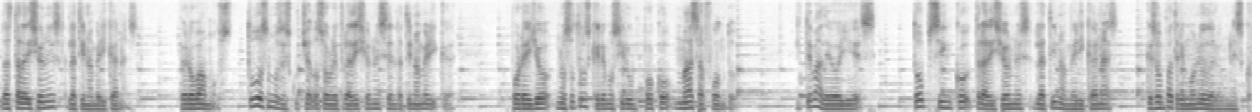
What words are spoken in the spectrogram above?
las tradiciones latinoamericanas. Pero vamos, todos hemos escuchado sobre tradiciones en Latinoamérica. Por ello, nosotros queremos ir un poco más a fondo. El tema de hoy es Top 5 tradiciones latinoamericanas que son patrimonio de la UNESCO.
